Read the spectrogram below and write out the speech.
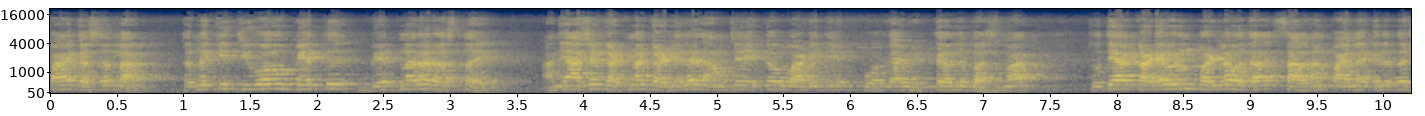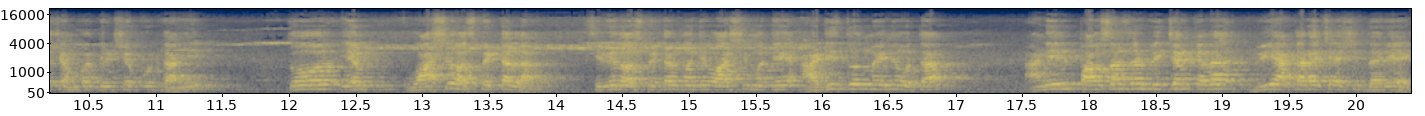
पाय घसरला तर नक्की जीवावर बेत बेतणारा रस्ता आहे. आणि अशा घटना घडलेल्या आहेत. आमच्या एका वाडीत एक पोरगा विठ्ठल भस्मा तो त्या कड्यावरून पडला होता. साधारण पाहायला गेलं तर शंभर दीडशे फूट खाली. तो एम वाशी हॉस्पिटलला सिव्हिल हॉस्पिटलमध्ये वाशीमध्ये अडीच दोन महिने होता. आणि पावसाचा जर विचार केला व्ही आकाराची अशी दरी आहे.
